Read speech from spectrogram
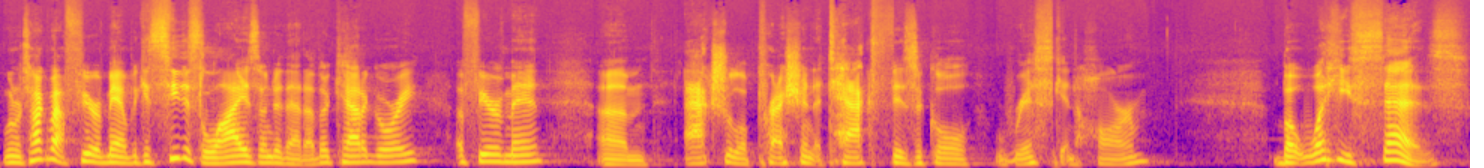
when we're talking about fear of man, we can see this lies under that other category of fear of man um, actual oppression, attack, physical risk, and harm. But what he says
